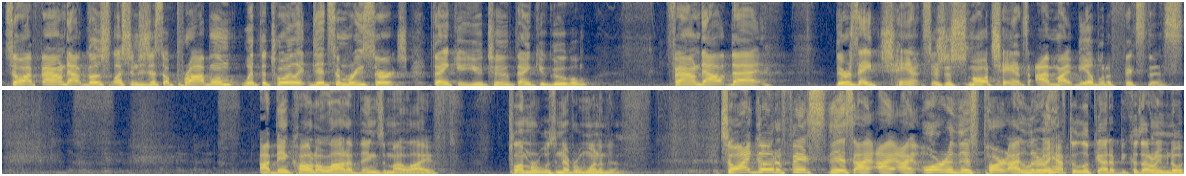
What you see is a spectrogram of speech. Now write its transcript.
So I found out ghost flushing is just a problem with the toilet, did some research. Thank you, YouTube. Thank you, Google. Found out that there's a chance, there's a small chance I might be able to fix this. I've been called a lot of things in my life. Plumber was never one of them. So I go to fix this. I, I, I, order this part. I literally have to look at it because I don't even know.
